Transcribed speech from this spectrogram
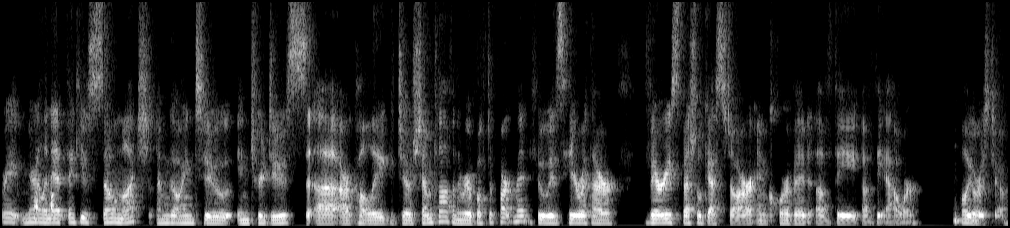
Great, Marilyn Ed, thank you so much. I'm going to introduce uh, our colleague Joe Shemtov in the Rare Book Department, who is here with our very special guest star and corvid of the of the hour. All yours, Joe.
